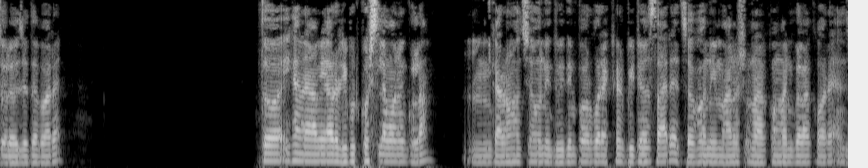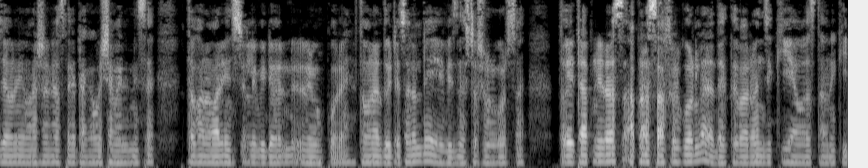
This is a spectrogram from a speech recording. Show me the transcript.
চলেও যেতে পারে। তো এখানে আমি আরও রিপোর্ট করছিলাম অনেকগুলা। কারণ হচ্ছে উনি দুই দিন পর পর একটা ভিডিও ছাড়ে যখনই মানুষ ওনার কমেন্টগুলা করে যে উনি মানুষের কাছ থেকে টাকা পয়সা মেরে নিছে, তখন আমার ইনস্ট্যান্টলি ভিডিও রিমুভ করে। তো ওনার দুইটা চ্যানেল এই বিজনেসটা শুরু করছে। তো এটা আপনি আপনারা সাবস্ক্রাইব করলে দেখতে পারবেন যে কি অবস্থা, উনি কি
